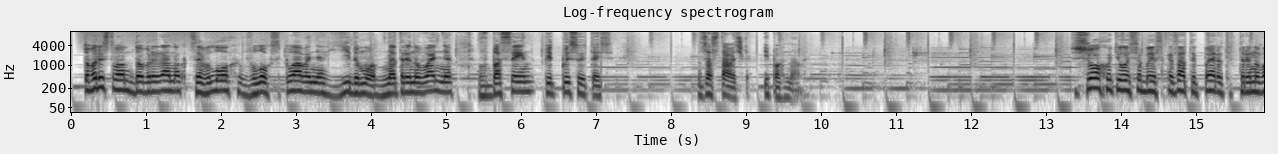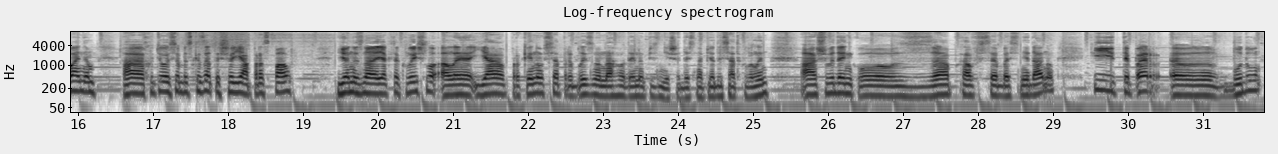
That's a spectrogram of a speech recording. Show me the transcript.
Товариство, добрий ранок. Це влог, влог з плавання. Їдемо на тренування в басейн. Підписуйтесь. Заставочка і погнали. Що хотілося би сказати перед тренуванням? Хотілося би сказати, що я проспав. Я не знаю, як так вийшло, але я прокинувся приблизно на годину пізніше, десь на 50 хвилин. А швиденько запхав в себе сніданок. І тепер е, буду.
